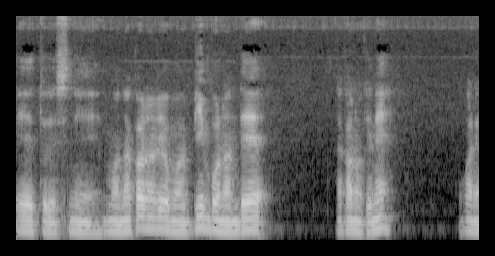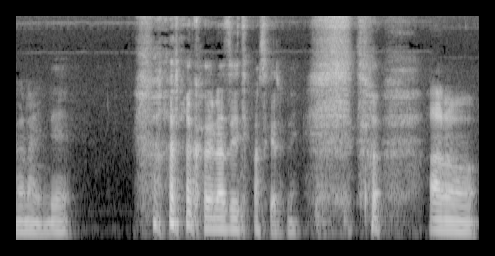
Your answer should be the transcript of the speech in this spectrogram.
えっ、とですね、まあ中野龍馬は貧乏なんで、中野家ね、お金がないんで、なんかうなずいてますけどね。あの、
